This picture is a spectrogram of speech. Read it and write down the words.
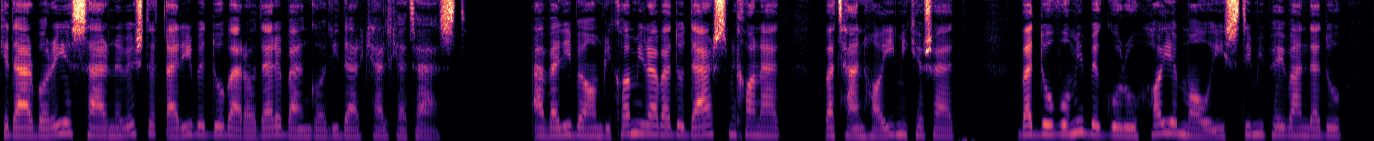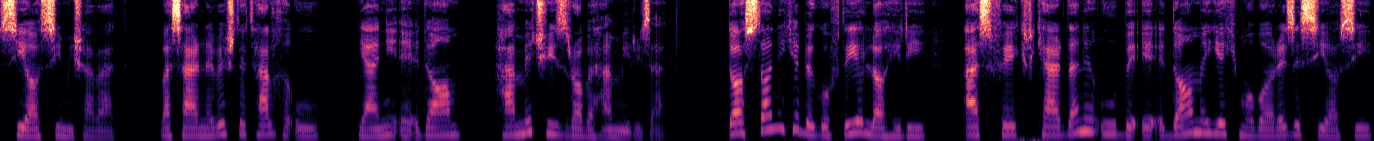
که درباره سرنوشت قریب دو برادر بنگالی در کلکته است. اولی به آمریکا می رود و درس می خاند و تنهایی می کشد و دومی به گروه های ماویستی می پیوندد و سیاسی می شود و سرنوشت تلخ او یعنی اعدام همه چیز را به هم می ریزد. داستانی که به گفته لاهیری از فکر کردن او به اعدام یک مبارز سیاسی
